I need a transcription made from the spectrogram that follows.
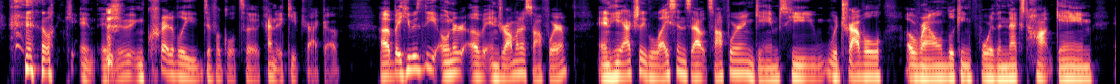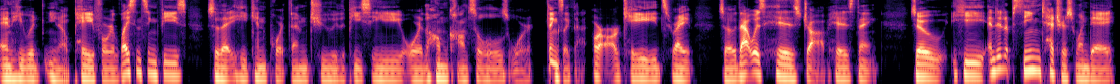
like, incredibly difficult to kind of keep track of. Uh, but he was the owner of Andromeda Software, and he actually licensed out software and games. He would travel around looking for the next hot game and he would, you know, pay for licensing fees so that he can port them to the PC or the home consoles or things like that or arcades, right? So that was his job, his thing. So he ended up seeing Tetris one day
